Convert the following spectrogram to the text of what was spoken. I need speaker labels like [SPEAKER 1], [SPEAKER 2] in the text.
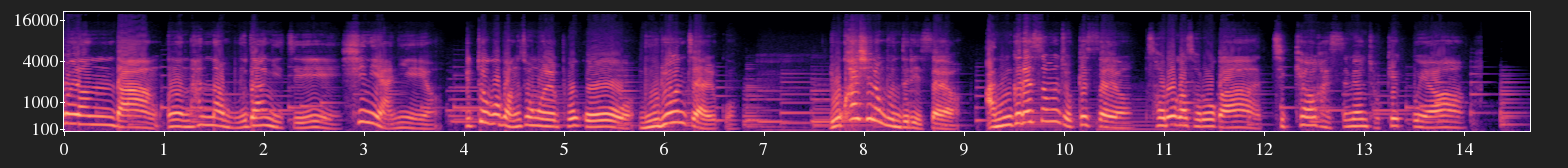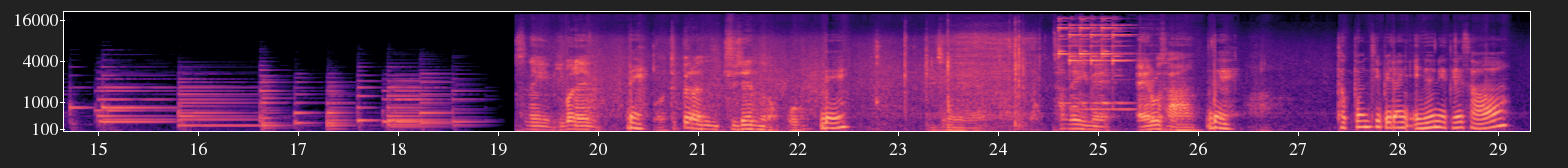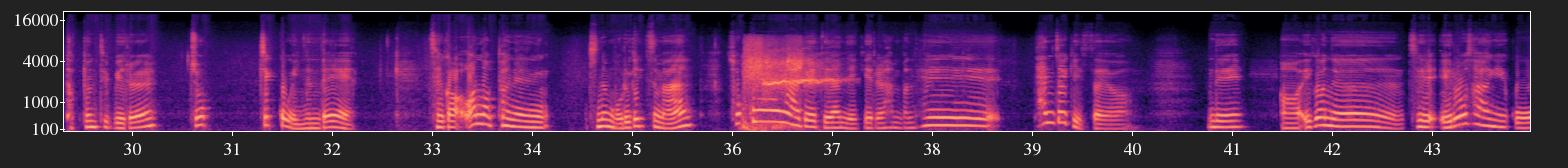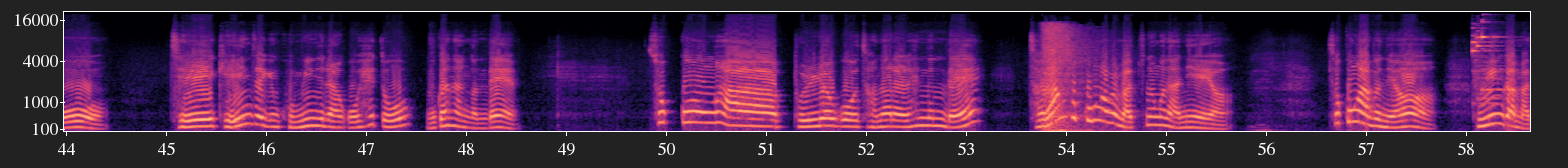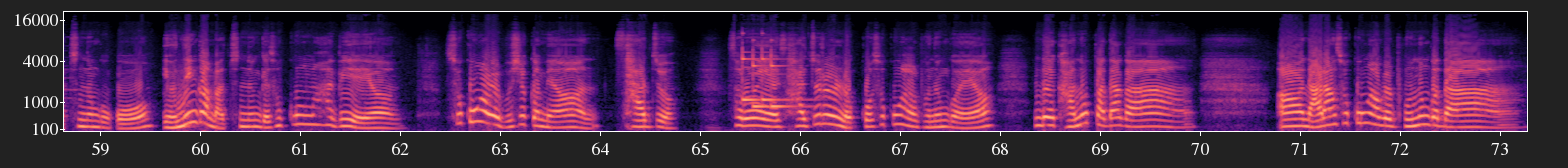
[SPEAKER 1] 초연당은 한나 무당이지 신이 아니에요. 유튜브 방송을 보고 무료인 줄 알고 욕하시는 분들이 있어요. 안 그랬으면 좋겠어요. 서로가 서로가 지켜갔으면 좋겠고요.
[SPEAKER 2] 선생님 이번엔
[SPEAKER 1] 네,
[SPEAKER 2] 뭐 특별한 주제는 없고
[SPEAKER 1] 네,
[SPEAKER 2] 이제 선생님의 애로사항
[SPEAKER 1] 네. 덕분 TV랑 인연이 돼서 덕분 TV를 쭉 찍고 있는데 제가 어느 편인지는 모르겠지만 속궁합에 대한 얘기를 한번 해, 한 적이 있어요. 근데 어, 이거는 제 애로사항이고 제 개인적인 고민이라고 해도 무관한 건데 속궁합 보려고 전화를 했는데 저랑 속궁합을 맞추는 건 아니에요. 속궁합은요 부인과 맞추는 거고 연인과 맞추는 게 속궁합이에요. 속궁합을 보실 거면 사주 서로의 사주를 넣고 속궁합을 보는 거예요. 근데 간혹 가다가 아 나랑 속궁합을 보는 거다.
